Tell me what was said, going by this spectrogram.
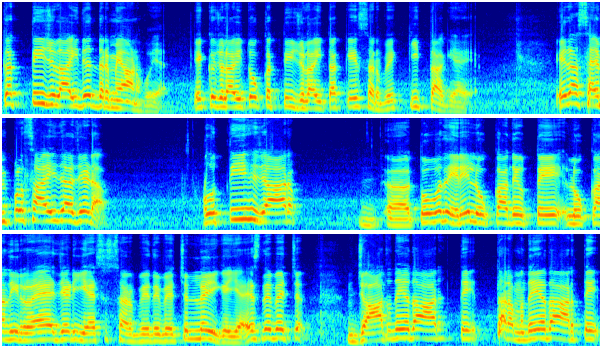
31 ਜੁਲਾਈ ਦੇ ਦਰਮਿਆਨ ਹੋਇਆ। 1 ਜੁਲਾਈ ਤੋਂ 31 ਜੁਲਾਈ ਤੱਕ ਇਹ ਸਰਵੇ ਕੀਤਾ ਗਿਆ ਹੈ। ਇਹਦਾ ਸੈਂਪਲ ਸਾਈਜ਼ ਆ ਜਿਹੜਾ ਉਹ 30000 ਅ, ਤੋਂ ਵਧੇਰੇ ਲੋਕਾਂ ਦੇ ਉੱਤੇ ਲੋਕਾਂ ਦੀ ਰਾਏ ਜਿਹੜੀ ਹੈ ਇਸ ਸਰਵੇ ਦੇ ਵਿੱਚ ਲਈ ਗਈ ਹੈ ਇਸ ਦੇ ਵਿੱਚ ਜਾਤ ਦੇ ਆਧਾਰ ਤੇ ਧਰਮ ਦੇ ਆਧਾਰ ਤੇ,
